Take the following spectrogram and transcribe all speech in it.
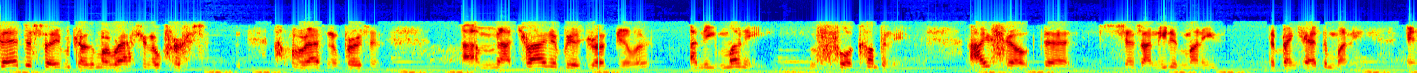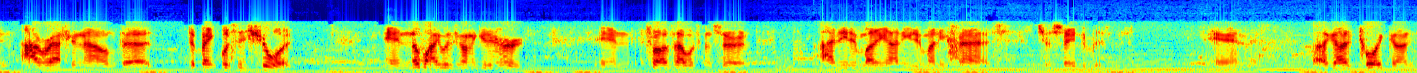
sad to say because I'm a rational person. I'm a rational person. I'm not trying to be a drug dealer. I need money for a company. I felt that since I needed money, the bank had the money, and I rationale that the bank was insured, and nobody was going to get hurt. And as far as I was concerned, I needed money. I needed money fast to save the business. And I got a toy gun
